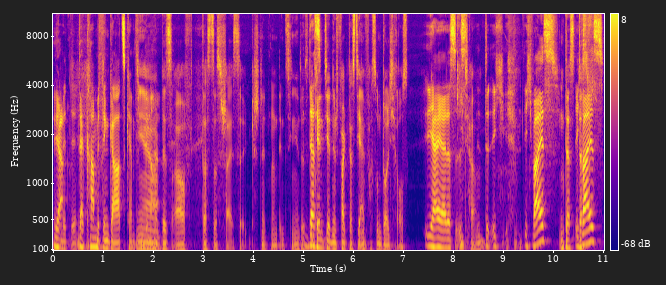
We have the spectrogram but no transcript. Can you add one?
Ja, mit den, der Kampf. Mit den Guards kämpfen. Ja, genau. bis auf, dass das scheiße geschnitten und inszeniert ist. Das- Ihr kennt ja den Fakt, dass die einfach so einen Dolch raus. Ja, ja, das ist. haben. Ich, ich weiß, das- ich das- weiß.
